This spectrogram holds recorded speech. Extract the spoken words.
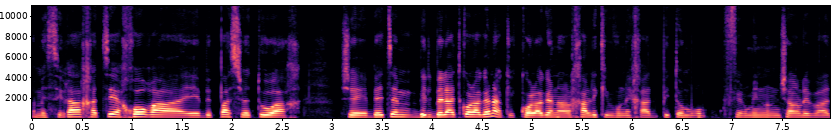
המסירה חצי אחורה אה, בפס שטוח, שבעצם בלבלה את כל ההגנה, כי כל ההגנה הלכה לכיוון אחד, פתאום פרמינו נשאר לבד,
